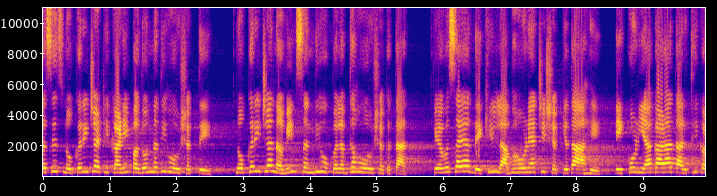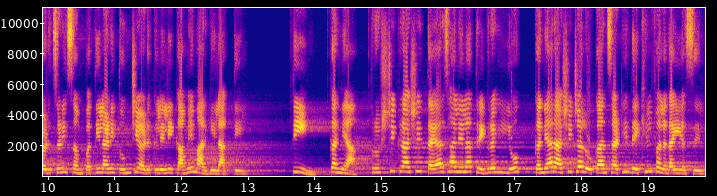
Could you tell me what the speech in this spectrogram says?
तसेच नोकरीच्या ठिकाणी पदोन्नती होऊ शकते. नोकरीच्या नवीन संधी उपलब्ध होऊ शकतात. व्यवसायात देखील लाभ होण्याची शक्यता आहे. एकूण या काळात आर्थिक अडचणी संपतील आणि तुमची अडकलेली कामे मार्गी लागतील. तीन. कन्या. वृश्चिक राशीत तयार झालेला त्रिग्रही योग कन्या राशीच्या लोकांसाठी देखील फलदायी असेल.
